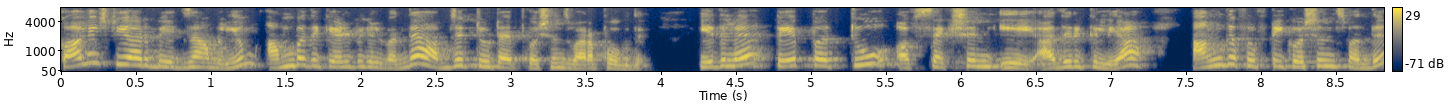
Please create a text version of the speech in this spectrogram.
காலேஜ் டிஆர்பி எக்ஸாம்லயும் ஐம்பது கேள்விகள் வந்து அப்ஜெக்டிவ் டைப் கொஸ்டின்ஸ் வரப்போகுது. இதுல paper two of section A அது இருக்கு இல்லையா? அங்க பிப்டி கொஸ்டின்ஸ் வந்து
